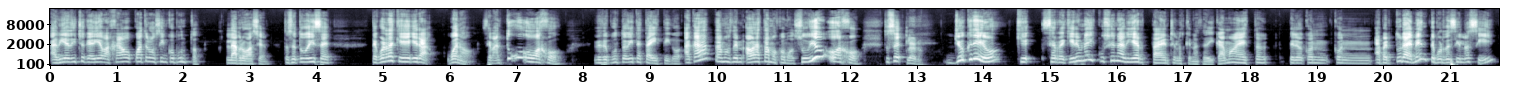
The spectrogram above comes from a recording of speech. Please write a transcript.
había dicho que había bajado cuatro o cinco puntos la aprobación. Entonces tú dices, ¿te acuerdas que era, bueno, ¿se mantuvo o bajó? Desde el punto de vista estadístico. Acá estamos, ahora estamos como, ¿subió o bajó? Entonces, claro. yo creo que se requiere una discusión abierta entre los que nos dedicamos a esto, pero con, apertura de mente, por decirlo así,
